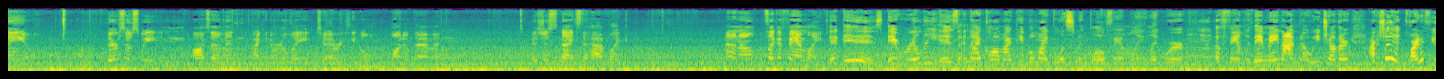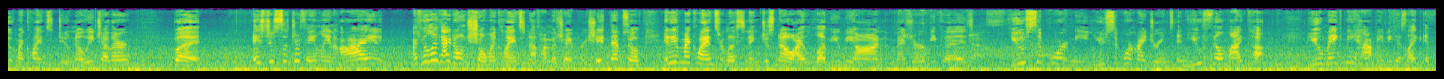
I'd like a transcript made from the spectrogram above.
they, they're so sweet and awesome, and I can relate to every single one of them. And it's just nice to have like, I don't know, it's like a family. It is. It really is. And I call my people my glisten and glow family. Like we're Mhm. a family. They may not know each other. Actually, quite a few of my clients do know each other, but it's just such a family and I I feel like I don't show my clients enough how much I appreciate them. So if any of my clients are listening, just know I love you beyond measure because Yes. you support me, you support my dreams, and you fill my cup. You make me happy because, like, if,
